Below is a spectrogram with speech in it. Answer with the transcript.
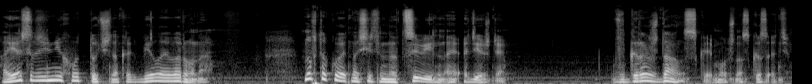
а я среди них вот точно, как белая ворона. Ну, в такой относительно цивильной одежде. В гражданской, можно сказать.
